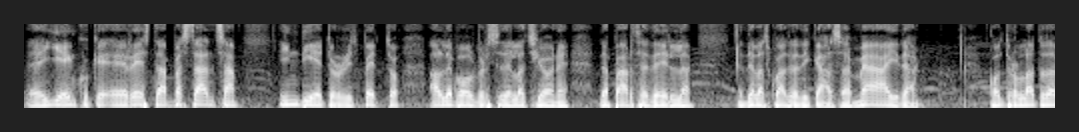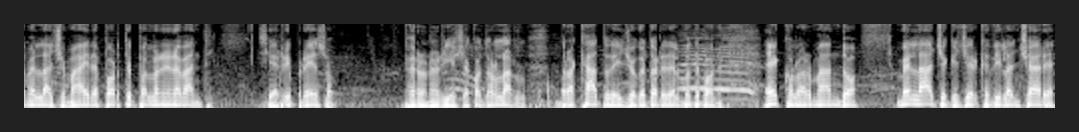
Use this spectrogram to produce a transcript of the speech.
eh, Ienco che resta abbastanza indietro rispetto all'evolversi dell'azione da parte del, della squadra di casa. Maida, controllato da Mellace, Maida porta il pallone in avanti, si è ripreso però non riesce a controllarlo, braccato dai giocatori del Montepone. Eccolo Armando Mellace che cerca di lanciare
